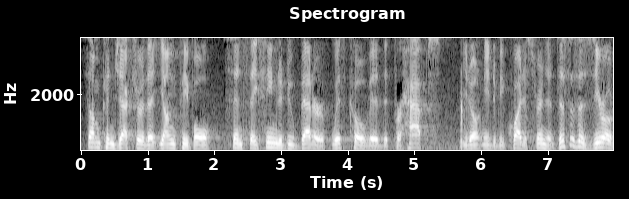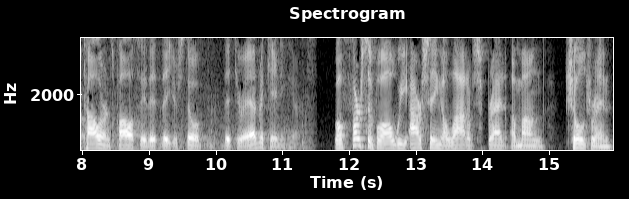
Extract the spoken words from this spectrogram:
some conjecture that young people, since they seem to do better with COVID, that perhaps you don't need to be quite as stringent. This is a zero tolerance policy that, that you're still that you're advocating here. Well, first of all, we are seeing a lot of spread among children.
